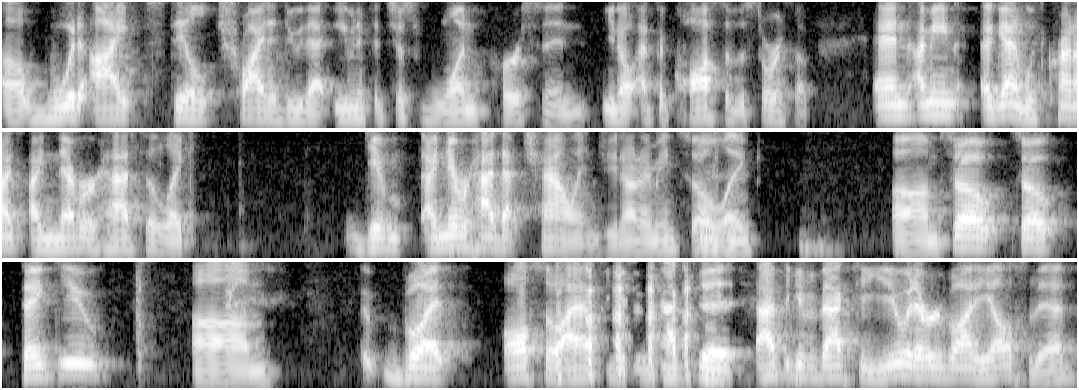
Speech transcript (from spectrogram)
uh, would I still try to do that even if it's just one person, you know, at the cost of the store and stuff? And I mean, again, with Crown Heights, I never had to like give. I never had that challenge. You know what I mean? So Mhm. like, um, so so thank you. Um, but also I have to give it back to I have to give it back to you and everybody else, man.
